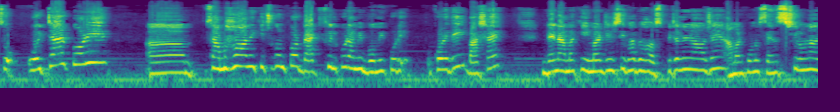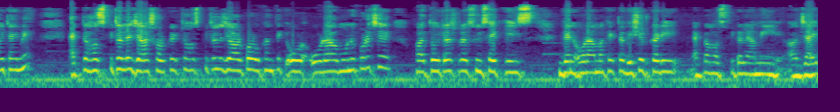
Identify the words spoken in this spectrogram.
সো ওইটার পরে সামহাও আমি কিছুক্ষণ পর ব্যাড ফিল করে আমি বমি করে করে দিই বাসায়। দেন আমাকে ইমার্জেন্সি ভাবে হসপিটালে নেওয়া যায়। আমার কোনো সেন্স ছিল না ওই টাইমে একটা হসপিটালে যাওয়া, সরকারি একটা হসপিটালে যাওয়ার পর ওখান থেকে ওরা- মনে করেছে, হয়তো ওইটা সুইসাইড কেস দেন ওরা আমাকে একটা বেসরকারি একটা হসপিটালে আমি যাই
